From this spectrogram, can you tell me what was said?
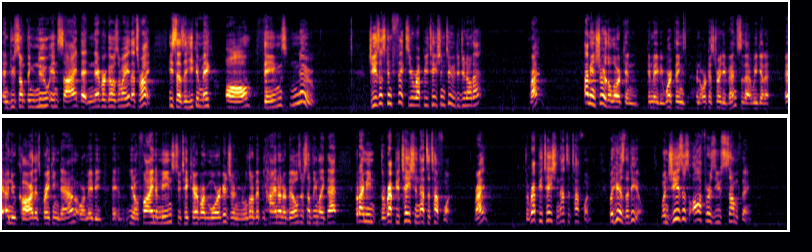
and do something new inside that never goes away? That's right. He says that he can make all things new. Jesus can fix your reputation too. Did you know that? Right? I mean, sure, the Lord can, can maybe work things and orchestrate events so that we get a, a new car that's breaking down, or maybe eh, you know find a means to take care of our mortgage and we're a little bit behind on our bills or something like that. But I mean, the reputation, that's a tough one, right? The reputation, that's a tough one. But here's the deal when Jesus offers you something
